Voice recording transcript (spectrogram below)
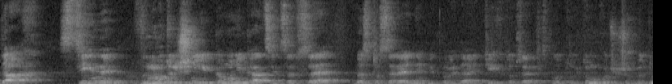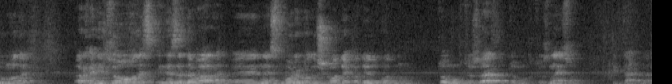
дах, стіни, внутрішні комунікації це все безпосередньо відповідає ті, хто це експлуатує. Тому хочу, щоб ви думали, організовувались і не задавали, е, не створювали шкоди один одному. Тому, хто зверху, тому, хто знизу і так далі.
